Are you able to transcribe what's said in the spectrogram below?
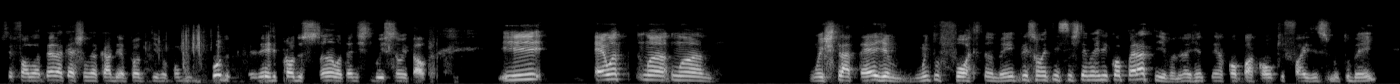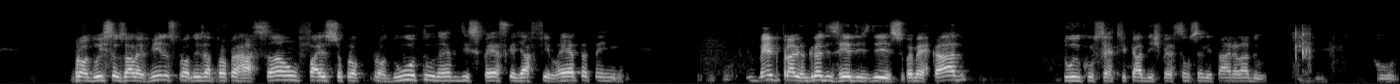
você falou até da questão da cadeia produtiva, como todo, desde produção até distribuição e tal, e é uma, uma, uma, uma estratégia muito forte também, principalmente em sistemas de cooperativa. Né? A gente tem a Copacol que faz isso muito bem, produz seus alevinos, produz a própria ração, faz o seu próprio produto, né, despesca, já fileta, tem vende para grandes redes de supermercado, tudo com certificado de inspeção sanitária lá do, do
